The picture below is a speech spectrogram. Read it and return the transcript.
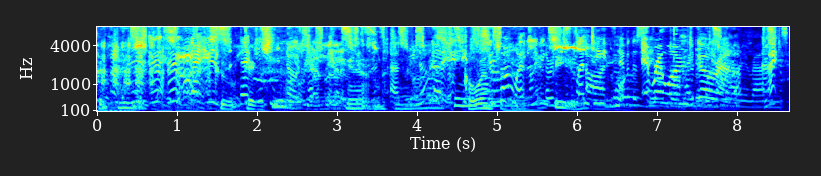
continue to exist in coincident. Everyone to go around.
